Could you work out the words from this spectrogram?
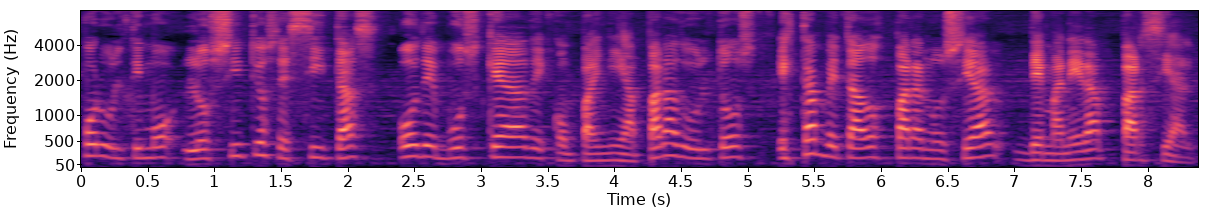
Por último, los sitios de citas o de búsqueda de compañía para adultos están vetados para anunciar de manera parcial.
